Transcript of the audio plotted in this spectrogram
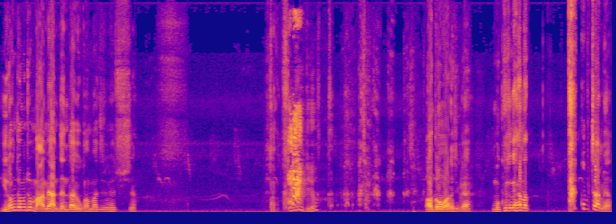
이런 점은 좀 마음에 안 든다. 요거 한마디 좀 해주시죠 한마디요? 아 너무 많으신가요? 뭐 그 중에 하나 탁 꼽자면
